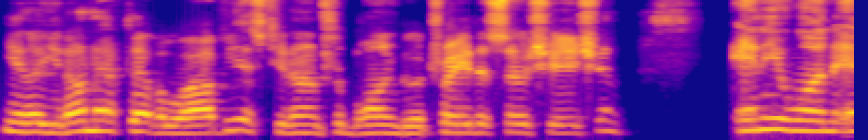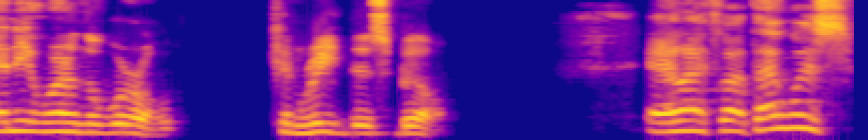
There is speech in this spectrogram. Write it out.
you know, you don't have to have a lobbyist, you don't have to belong to a trade association. Anyone, anywhere in the world can read this bill. And I thought that was,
